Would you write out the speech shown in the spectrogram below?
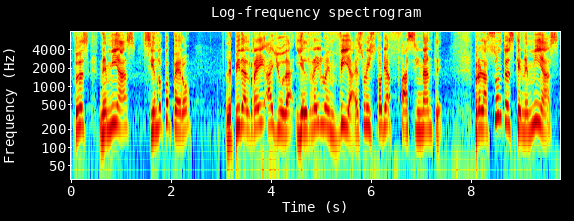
Entonces, Nemías, siendo copero, le pide al rey ayuda y el rey lo envía. Es una historia fascinante. Pero el asunto es que Nemías,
